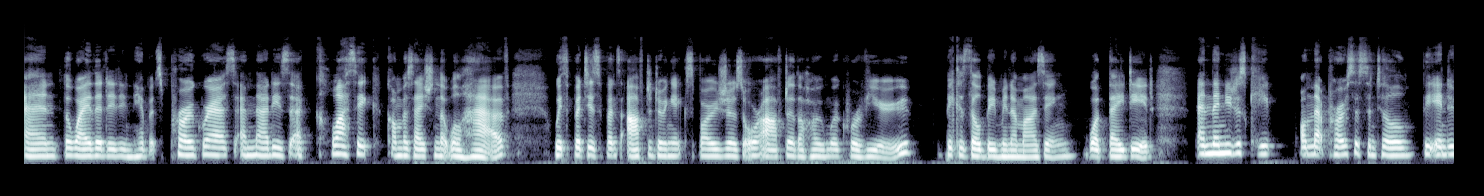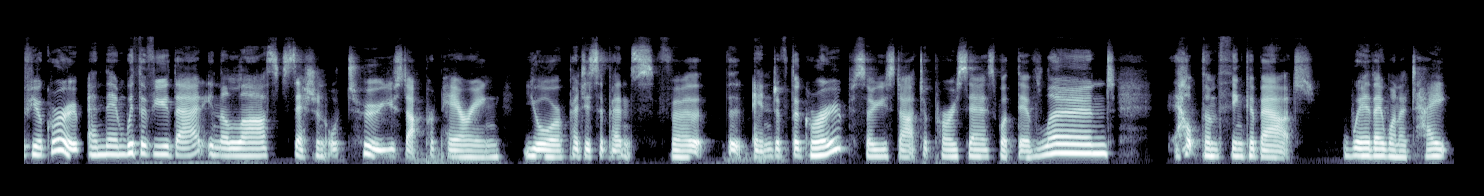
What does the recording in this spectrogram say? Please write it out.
and the way that it inhibits progress. And that is a classic conversation that we'll have with participants after doing exposures or after the homework review because they'll be minimizing what they did. And then you just keep on that process until the end of your group. And then, with the view that in the last session or two, you start preparing your participants for the end of the group. So you start to process what they've learned, help them think about where they want to take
